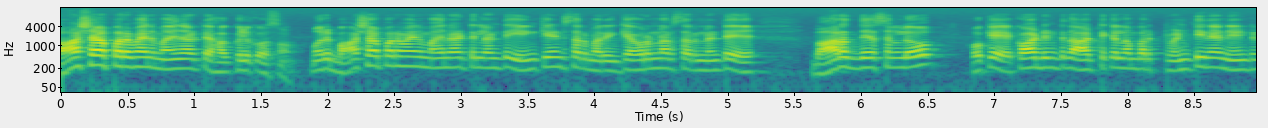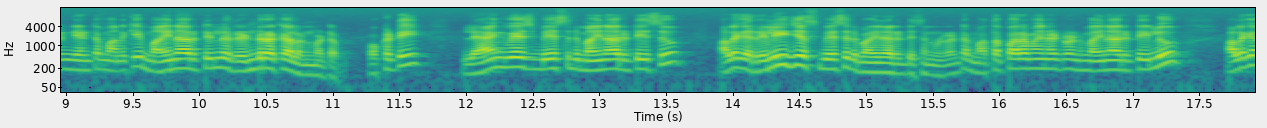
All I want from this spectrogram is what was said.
భాషాపరమైన మైనారిటీ హక్కుల కోసం. మరి భాషాపరమైన మైనారిటీలు అంటే ఇంకేంటి సార్? మరి ఇంకెవరున్నారు సార్ అంటే భారతదేశంలో okay according to the article number twenty nine ఏంటండి అంటే మనకి మైనారిటీలు రెండు రకాలు అనమాట ఒకటి లాంగ్వేజ్ బేస్డ్ మైనారిటీస్ అలాగే రిలీజియస్ బేస్డ్ మైనారిటీస్ అనమాట అంటే మతపరమైనటువంటి మైనారిటీలు అలాగే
